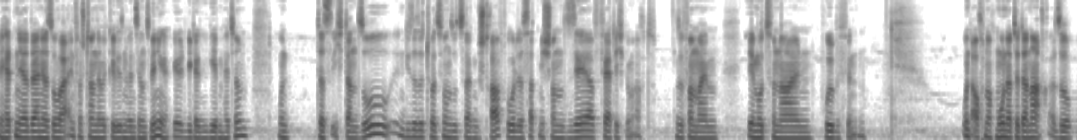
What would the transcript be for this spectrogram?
Wir hätten ja, wären ja so einverstanden damit gewesen, wenn sie uns weniger Geld wiedergegeben hätte. Und dass ich dann so in dieser Situation sozusagen bestraft wurde, das hat mich schon sehr fertig gemacht. Also von meinem emotionalen Wohlbefinden. Und auch noch Monate danach. Also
